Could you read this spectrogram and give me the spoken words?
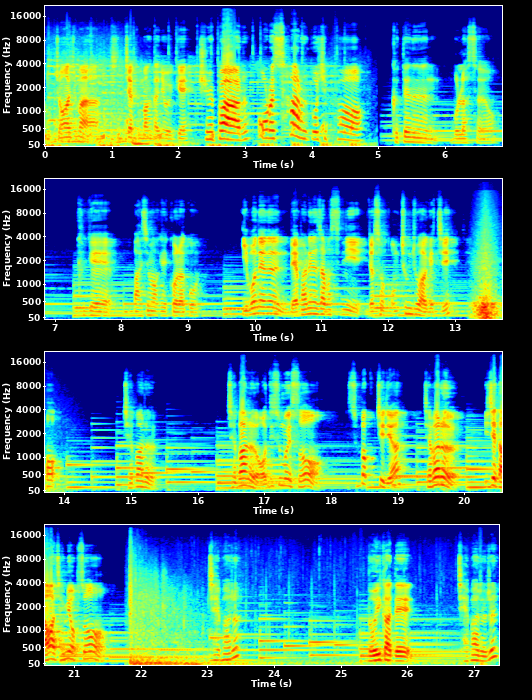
걱정하지 마. 진짜 금방 다녀올게. 제발 오래 살고 싶어. 그때는 몰랐어요. 그게 마지막일 거라고. 이번에는 네 발이나 잡았으니 녀석 엄청 좋아하겠지? 어? 제발을 제발을 어디 숨어 있어? 숨바꼭질이야? 제발을 이제 나와 재미없어. 제발을? 너희가 내 제발을?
